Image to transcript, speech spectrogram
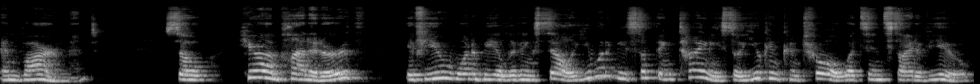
environment. So here on planet Earth, if you want to be a living cell, you want to be something tiny so you can control what's inside of you.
